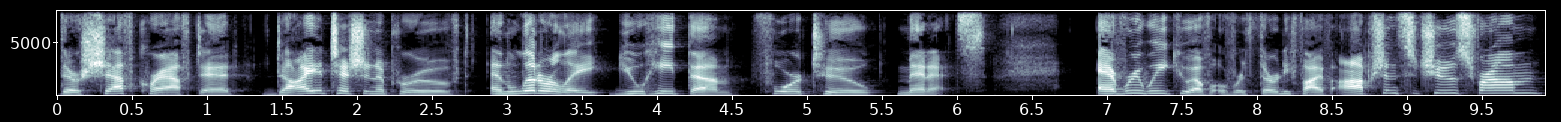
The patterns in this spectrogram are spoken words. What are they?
They're chef crafted, dietitian approved, and literally you heat them for two minutes. Every week you have over 35 options to choose from.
